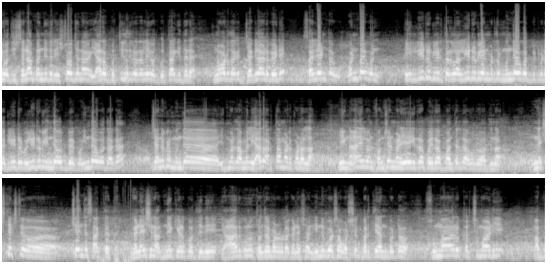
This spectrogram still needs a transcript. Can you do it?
ಇವತ್ತು ಇಷ್ಟು ಜನ ಬಂದಿದ್ದಾರೆ, ಎಷ್ಟೋ ಜನ ಯಾರೋ ಗೊತ್ತಿಲ್ದಿರೋರೆಲ್ಲ ಇವತ್ತು ಗೊತ್ತಾಗಿದ್ದಾರೆ. ನೋಡಿದಾಗ ಜಗಳ ಆಡಬೇಡಿ ಸೈಲೆಂಟ್ ಒನ್ ಬೈ ಒನ್ ಈ ಲೀಡ್ರುಗಳು ಇರ್ತಾರಲ್ಲ ಲೀಡ್ರುಗಳು ಏನು ಮಾಡ್ತಾರೆ? ಮುಂದೆ ಹೋಗೋದು ಬಿಟ್ಬಿಡಕ್ಕೆ ಲೀಡ್ರುಗಳು ಲೀಡ್ರುಗಳು ಹಿಂದೆ ಹೋಗಬೇಕು. ಹಿಂದೆ ಹೋದಾಗ ಜನಗಳು ಮುಂದೆ ಇದು ಮಾಡಿದ್ರೆ ಆಮೇಲೆ ಯಾರು ಅರ್ಥ ಮಾಡ್ಕೊಳಲ್ಲ. ಈಗ ನಾನೆಲ್ಲಿ ಒಂದು ಫಂಕ್ಷನ್ ಮಾಡಿ, ಏ ಇರಪ್ಪ ಇರಪ್ಪ ಅಂತ ಹೇಳಿದ್ರೆ ಅವರು ಅದನ್ನು ನೆಕ್ಸ್ಟ್ ನೆಕ್ಸ್ಟ್ ಚೇಂಜಸ್ ಆಗ್ತೈತೆ ಗಣೇಶನ ಅದನ್ನೇ ಕೇಳ್ಕೊತೀನಿ. ಯಾರಿಗೂ ತೊಂದರೆ ಮಾಡಬೇಡ ಗಣೇಶ. ನಿನಗೋಡ್ಸ ವರ್ಷಕ್ಕೆ ಬರ್ತೀಯ ಅಂದ್ಬಿಟ್ಟು ಸುಮಾರು ಖರ್ಚು ಮಾಡಿ ಹಬ್ಬ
